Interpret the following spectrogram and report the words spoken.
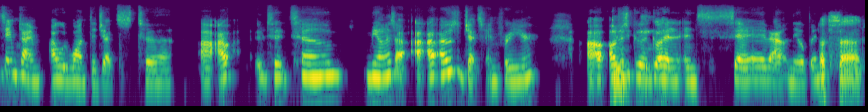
same time, I would want the Jets to. Uh, I to to be honest, I, I I was a Jets fan for a year. I'll, I'll just go, go ahead and, and say it out in the open. That's sad.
